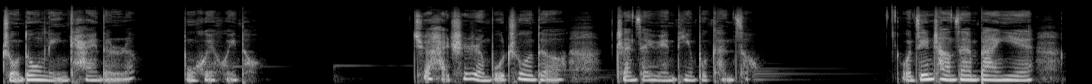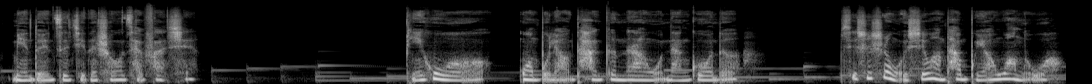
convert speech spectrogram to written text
主动离开的人不会回头。却还是忍不住的站在原地不肯走，我经常在半夜面对自己的时候，才发现，比我忘不了他更让我难过的，其实是我希望他不要忘了我。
